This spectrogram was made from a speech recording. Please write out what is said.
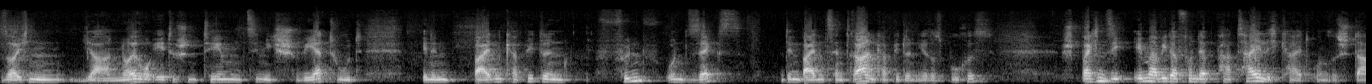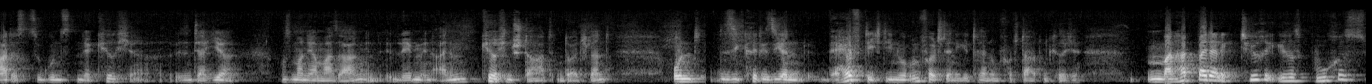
solchen ja, neuroethischen Themen ziemlich schwer tut. In den beiden Kapiteln 5 und 6, den beiden zentralen Kapiteln ihres Buches, sprechen sie immer wieder von der Parteilichkeit unseres Staates zugunsten der Kirche. Wir sind ja hier, muss man ja mal sagen, leben in einem Kirchenstaat in Deutschland. Und sie kritisieren heftig die nur unvollständige Trennung von Staat und Kirche. Man hat bei der Lektüre ihres Buches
